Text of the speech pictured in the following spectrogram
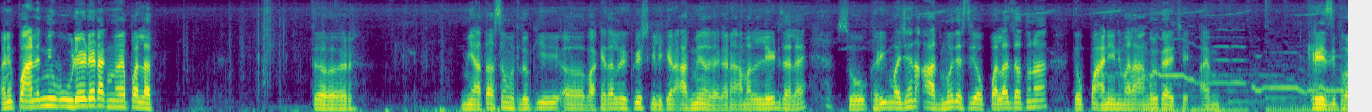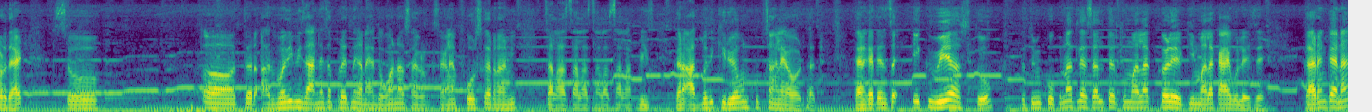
आणि पाण्यात मी उड्या उड्या टाकणार आहे पलात तर मी आता असं म्हटलो की बाकीदाला रिक्वेस्ट केली कारण आतमध्ये जाऊया कारण आम्हाला लेट झाला आहे सो खरी मजा ना आतमध्ये असते. जेव्हा पलात जातो ना तेव्हा पाणी आणि मला आंघोळ करायचे I am crazy for that so तर आतमध्ये मी जाण्याचा प्रयत्न करणार आहे. दोघांना सगळं सगळ्यांना फोर्स करणार मी. चला चला चला चला प्लीज कारण आतमध्ये किरव्या पण खूप चांगल्या आवडतात. कारण का त्यांचा एक वे असतो तर तुम्ही कोकणातले असाल तर तुम्हाला कळेल की मला काय बोलायचं आहे. कारण का ना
